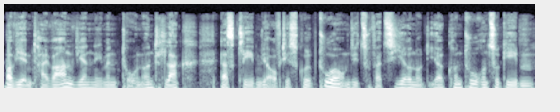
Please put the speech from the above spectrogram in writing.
Aber wir in Taiwan, wir nehmen Ton und Lack. Das kleben wir auf die Skulptur, um sie zu verzieren und ihr Konturen zu geben.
